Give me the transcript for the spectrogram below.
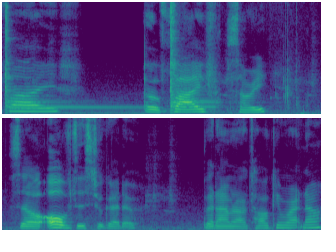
five, oh, five, sorry. So all of this together. But I'm not talking right now.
